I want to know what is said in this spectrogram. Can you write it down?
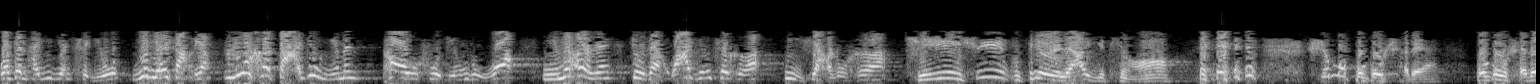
我跟他一边吃酒，一边商量如何搭救你们逃出京都。你们二人就在花厅吃喝，意下如何？秦寻弟儿俩一听，嘿嘿嘿，什么不够吃的？不够吃的，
